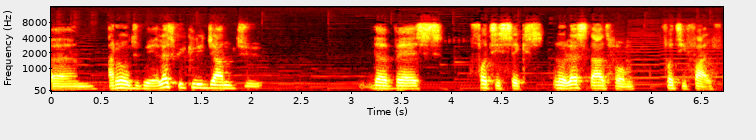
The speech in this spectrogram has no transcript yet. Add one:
Um, I don't want to go here. Let's quickly jump to the verse 46. No, let's start from 45.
